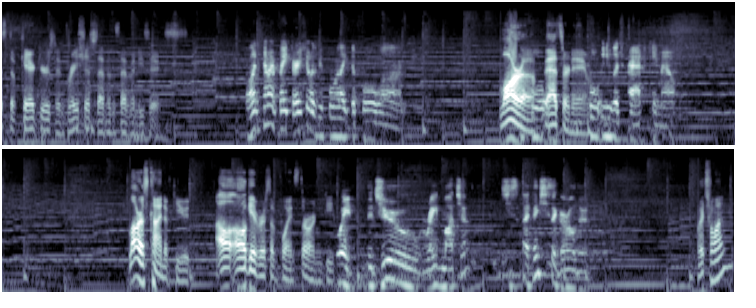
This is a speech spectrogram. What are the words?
List of characters in Thracia 776. The only time I played Thracia was before like the full um Lara, Cool. that's her name. full English patch came out. Lara's kind of cute. I'll I'll give her some points. Throw her in D. Wait, did you rate Matcha? She's. I think she's a girl, dude. Which one?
